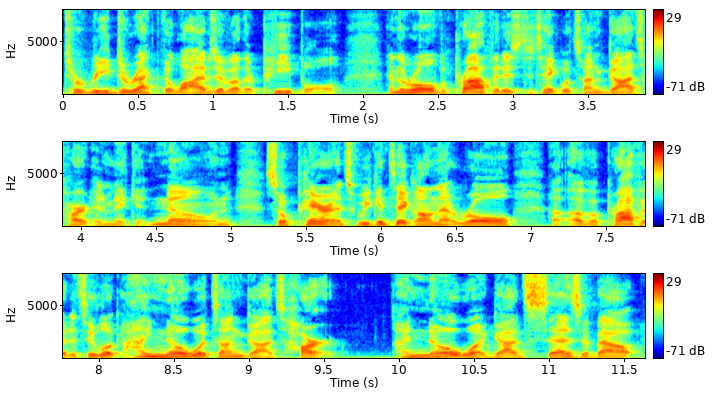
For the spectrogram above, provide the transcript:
to redirect the lives of other people. And the role of a prophet is to take what's on God's heart and make it known. So, parents, we can take on that role uh, of a prophet and say, Look, I know what's on God's heart. I know what God says about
